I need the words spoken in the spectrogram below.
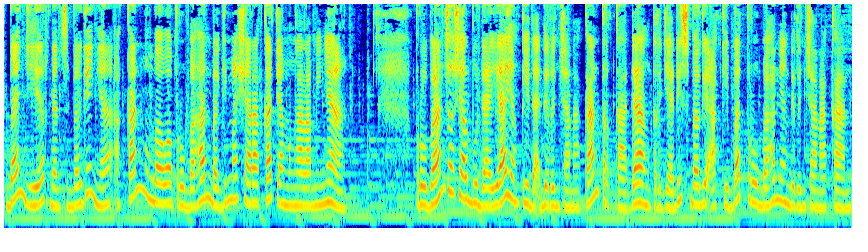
banjir, dan sebagainya akan membawa perubahan bagi masyarakat yang mengalaminya. Perubahan sosial budaya yang tidak direncanakan terkadang terjadi sebagai akibat perubahan yang direncanakan.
